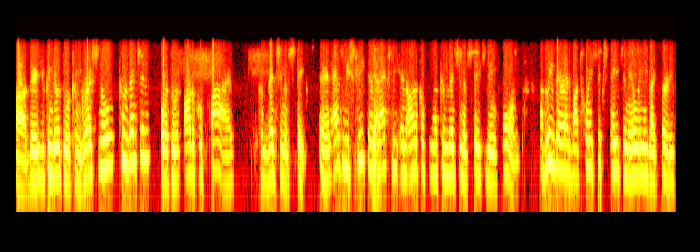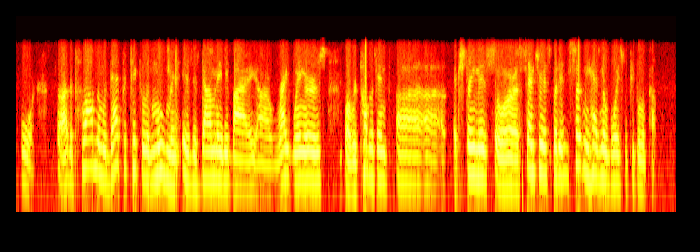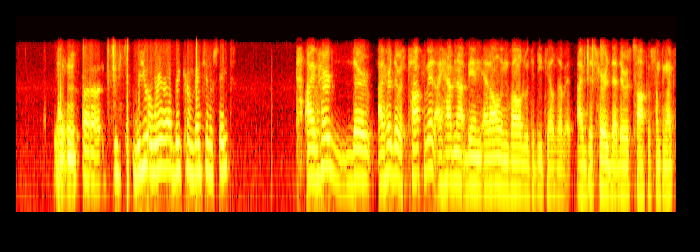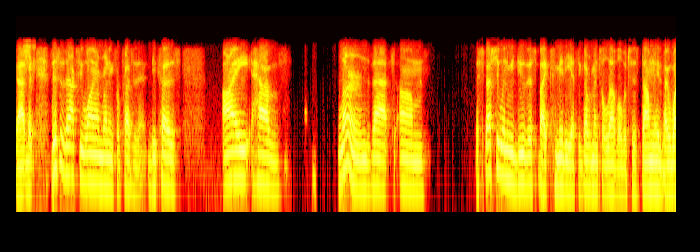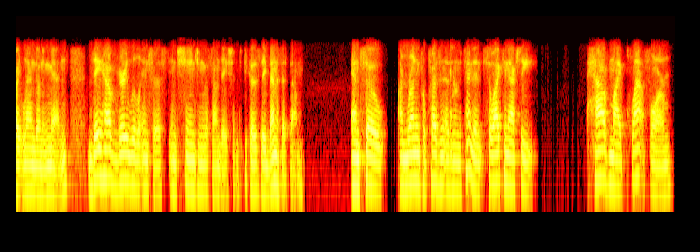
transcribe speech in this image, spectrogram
Uh, there, you can do it through a congressional convention or through an Article 5 convention of states. And as we speak, there's yeah. actually an Article 5 convention of states being formed. I believe they're at about 26 states and they only need like 34. Uh, the problem with that particular movement is it's dominated by uh, right wingers or Republican uh, uh, extremists or centrists, but it certainly has no voice for people of color. Mm-hmm. Uh, were you aware of the Convention of States? I've heard there. I heard there was talk of it. I have not been at all involved with the details of it. I've just heard that there was talk of something like that. But this is actually why I'm running for president because I have learned that, um, especially when we do this by committee at the governmental level, which is dominated by white landowning men, they have very little interest in changing the foundations because they benefit them. And so I'm running for president as an independent so I can actually have my platform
